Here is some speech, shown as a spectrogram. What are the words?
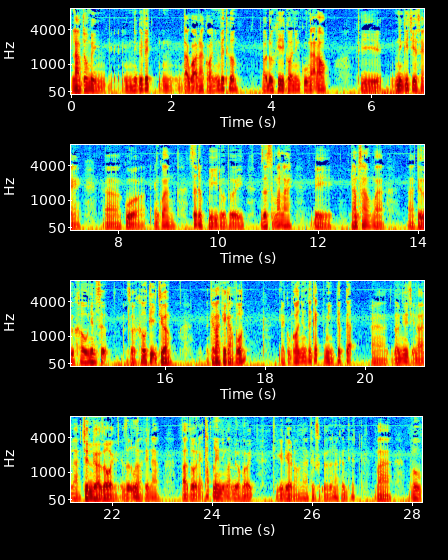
làm cho mình những cái vết tạm gọi là có những vết thương. Và đôi khi có những cú ngã đau. Thì những cái chia sẻ uh, của anh Quang rất là quý đối với The Smart Life để làm sao mà uh, từ khâu nhân sự rồi khâu thị trường cái và kể cả vốn. Để cũng có những cái cách mình tiếp cận. À, giống như chị nói là truyền lửa rồi để giữ lửa thế nào và rồi lại thắp lên những ngọn lửa mới thì cái điều đó là thực sự rất là cần thiết và vô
